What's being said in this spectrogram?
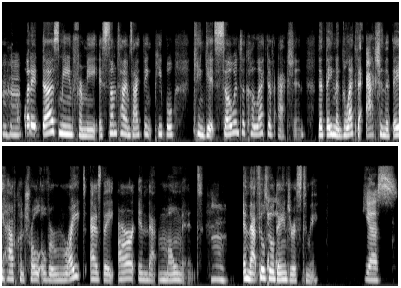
Mm-hmm. What it does mean for me is sometimes I think people can get so into collective action that they neglect the action that they have control over right as they are in that moment. Mm. And that feels real dangerous to me. Yes.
